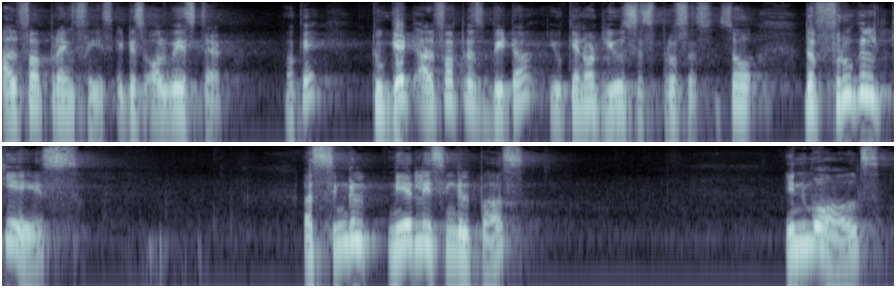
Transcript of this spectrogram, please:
alpha prime phase. It is always there, okay? To get alpha plus beta, you cannot use this process. So the frugal case a single, nearly single pass involves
